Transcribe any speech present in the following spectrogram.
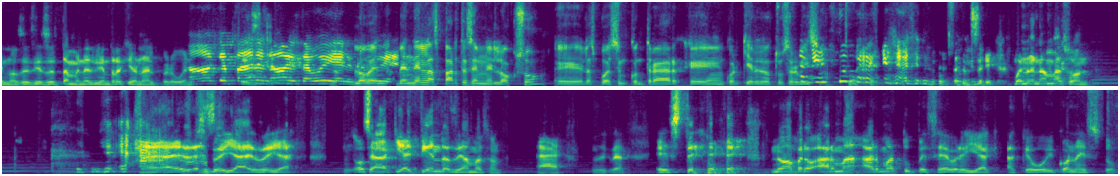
que no sé si eso también es bien regional, pero bueno. Ah, qué padre, no, está muy bien. Lo, venden las partes en el Oxxo, eh, las puedes encontrar en cualquier otro servicio. Es súper regional. sí, bueno, en Amazon. Ah, eso ya, eso ya. O sea, aquí hay tiendas de Amazon. Ah, no se crean. Este, no, pero arma, arma tu pesebre y a, qué voy con esto.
